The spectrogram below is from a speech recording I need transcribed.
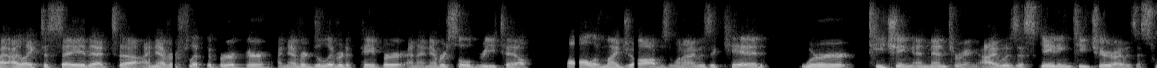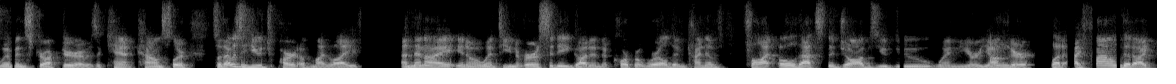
I, I like to say that uh, I never flipped a burger, I never delivered a paper, and I never sold retail. All of my jobs when I was a kid were teaching and mentoring. I was a skating teacher, I was a swim instructor, I was a camp counselor. So that was a huge part of my life. And then I, you know, went to university, got into corporate world and kind of thought, oh, that's the jobs you do when you're younger. But I found that I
